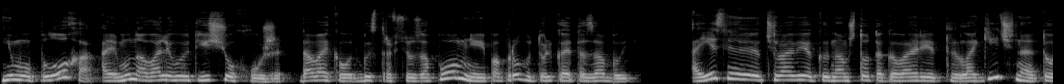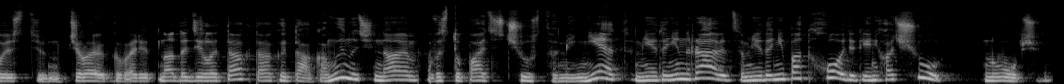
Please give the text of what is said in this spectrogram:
Ему плохо, а ему наваливают еще хуже. Давай-ка вот быстро все запомни и попробуй только это забыть. А если человек нам что-то говорит логичное, то есть человек говорит, надо делать так, так и так, а мы начинаем выступать с чувствами. Нет, мне это не нравится, мне это не подходит, я не хочу. Ну, в общем,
